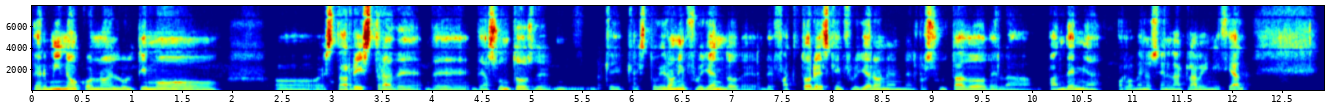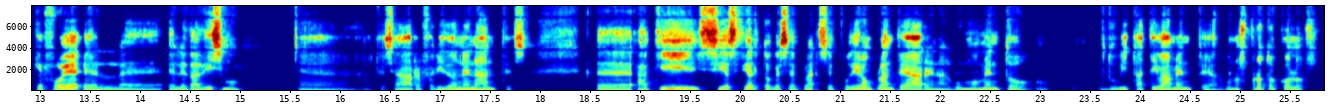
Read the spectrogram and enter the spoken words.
Termino con el último esta ristra de, asuntos que, estuvieron influyendo, de, factores que influyeron en el resultado de la pandemia, por lo menos en la clave inicial, que fue el, eh, edadismo, al que se ha referido Nena antes. aquí sí es cierto que se, pudieron plantear en algún momento dubitativamente algunos protocolos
